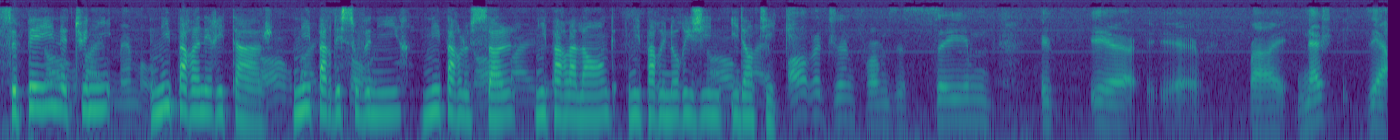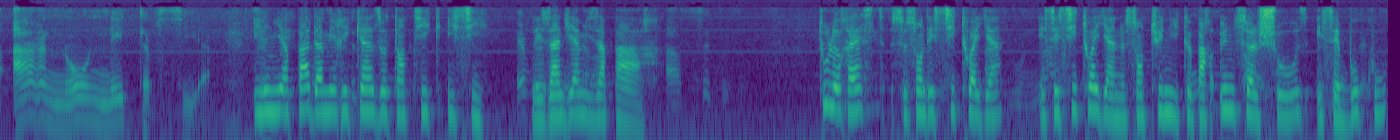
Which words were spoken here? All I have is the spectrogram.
Ce pays n'est uni ni par un héritage, ni par des souvenirs, ni par le sol, ni par la langue, ni par une origine identique. There are no natives here. Il n'y a pas d'Américains authentiques ici, les Indiens mis à part. Tout le reste, ce sont des citoyens, et ces citoyens ne sont unis que par une seule chose, et c'est beaucoup.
